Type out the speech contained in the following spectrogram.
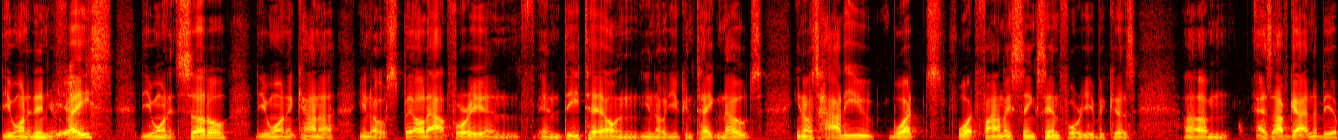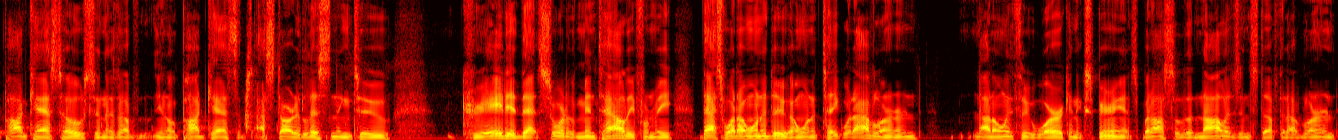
Do you want it in your yeah. face? Do you want it subtle? Do you want it kind of you know spelled out for you in in detail and you know you can take notes? You know it's how do you what what finally sinks in for you? Because um, as I've gotten to be a podcast host and as I've you know podcasts I started listening to created that sort of mentality for me. That's what I want to do. I want to take what I've learned, not only through work and experience, but also the knowledge and stuff that I've learned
